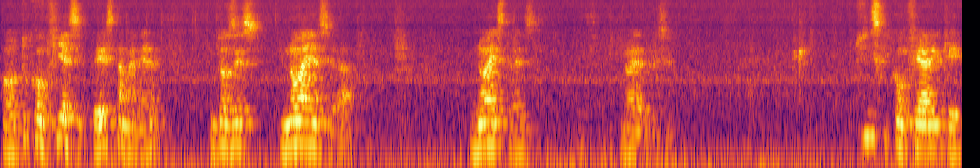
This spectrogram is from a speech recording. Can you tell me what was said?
cuando tú confías de esta manera, entonces no hay ansiedad, no hay estrés, no hay depresión. Tienes que confiar en que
